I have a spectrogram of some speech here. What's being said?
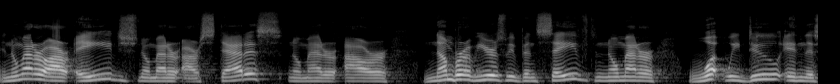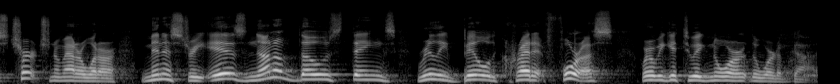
And no matter our age, no matter our status, no matter our number of years we've been saved, no matter what we do in this church, no matter what our ministry is, none of those things really build credit for us where we get to ignore the Word of God.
